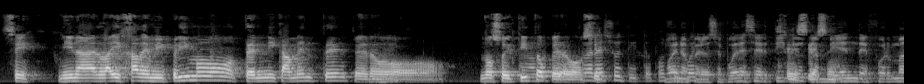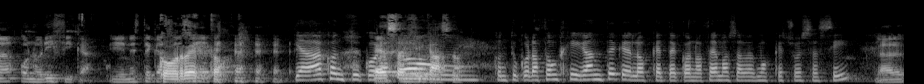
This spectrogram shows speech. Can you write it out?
sí, Nina es la hija de mi primo, técnicamente, pero no soy Tito, pero, sí. Su tito, bueno, pero se puede ser Tito también de forma honorífica. Y en este caso. Correcto. y además con tu corazón. Con tu corazón gigante, que los que te conocemos sabemos que eso es así. Claro.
